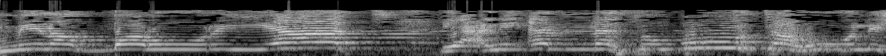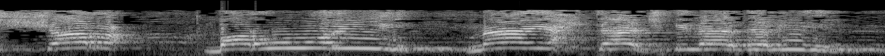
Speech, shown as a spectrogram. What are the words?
من الضروريات يعني أن ثبوته للشرع ضروري ما يحتاج إلى دليل.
